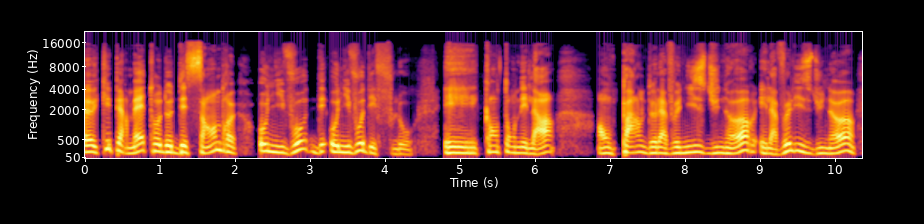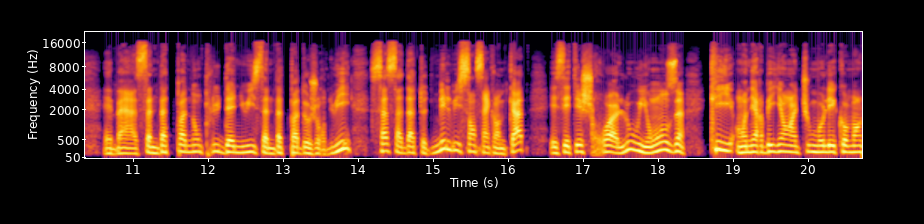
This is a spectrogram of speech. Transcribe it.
euh, qui permettent de descendre au niveau des flots. Et quand on est là, on parle de la Venise du Nord et la Venise du Nord, eh ben, ça ne date pas non plus d'un nuit, ça ne date pas d'aujourd'hui. Ça, ça date de 1854 et c'était, je crois, Louis XI qui, en herbillant à Chumolé, comment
